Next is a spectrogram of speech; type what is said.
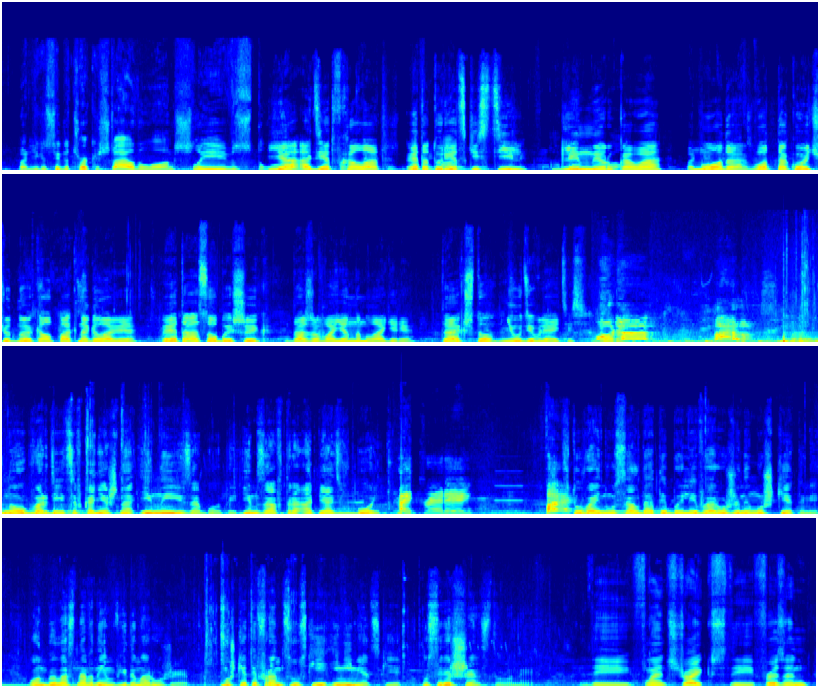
Я одет в халат. Это турецкий стиль. Длинные рукава, мода, вот такой чудной колпак на голове. Это особый шик, даже в военном лагере. Так что не удивляйтесь. Но у гвардейцев, конечно, иные заботы. Им завтра опять в бой. В ту войну солдаты были вооружены мушкетами. Он был основным видом оружия. Мушкеты французские и немецкие, усовершенствованные.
